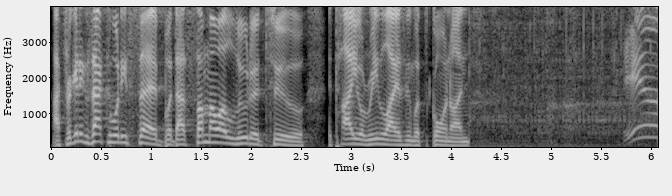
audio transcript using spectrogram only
I forget exactly what he said, but that somehow alluded to Taiyo realizing what's going on. い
